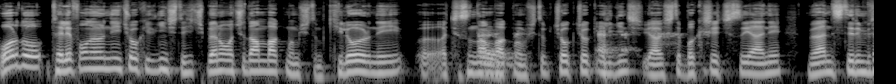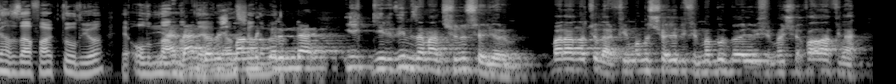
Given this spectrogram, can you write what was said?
Bu arada o telefon örneği çok ilginçti. Hiç ben o açıdan bakmamıştım. Kilo örneği e, açısından Evet. bakmamıştım. Çok çok ilginç. Ya işte bakış açısı yani mühendislerin biraz daha farklı oluyor. E, olumlu Yani ben anlamda. anlamayın. danışmanlıklarımda ilk girdiğim zaman şunu söylüyorum. Bana anlatıyorlar firmamız şöyle bir firma, bu böyle bir firma, şu falan filan.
